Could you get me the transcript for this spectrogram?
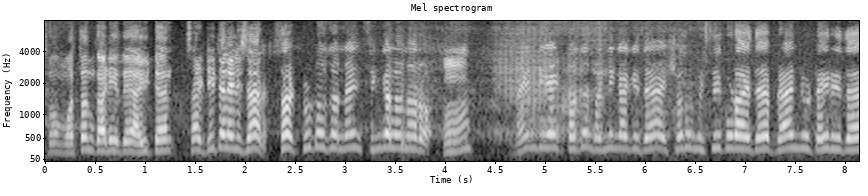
ಸೊ ಮತ್ತೊಂದು ಗಾಡಿ ಇದೆ ಐ ಟೆನ್ ಸರ್ ಡೀಟೇಲ್ ಹೇಳಿ sir sir two thousand nine single owner ninety eight thousand running ಆಗಿದೆ. ಶೋರೂಮ್ ಹಿಸ್ಟ್ರಿ ಕೂಡ ಇದೆ. ಬ್ರ್ಯಾಂಡ್ ನ್ಯೂ ಟೈರ್ ಇದೆ.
